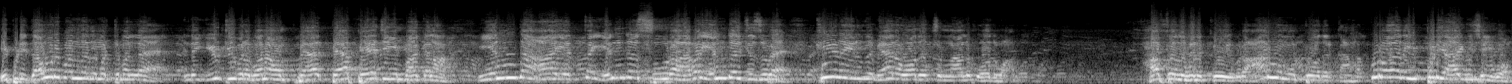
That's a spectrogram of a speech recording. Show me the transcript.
இப்படி தவறு பண்ணது மட்டுமல்ல இந்த யூடியூப்ல போனா அவன் பே- பே- பேஜையும் பார்க்கலாம். எந்த ஆயத்தை எந்த சூறாவை எந்த ஜிசுவை கீழே இருந்து மேல ஓத சொன்னாலும் ஓதுவான். ஹாஃபில்களுக்கு ஒரு ஆர்வம் ஊட்டுவதற்காக குரானை இப்படி ஆய்வு செய்வோம்.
